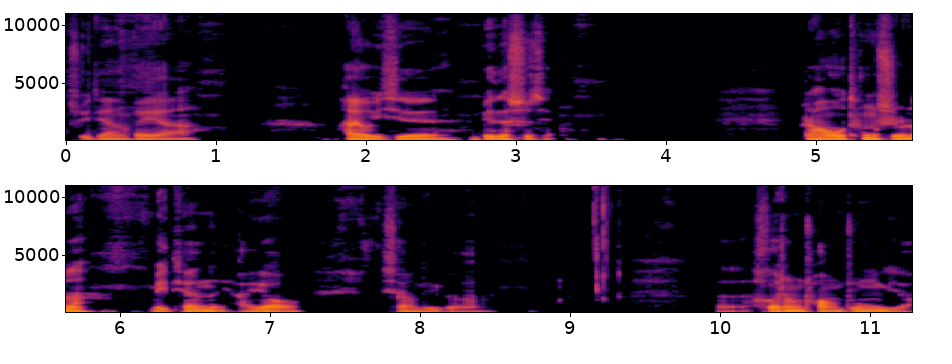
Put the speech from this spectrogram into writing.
水电费啊，还有一些别的事情。然后同时呢，每天呢还要像这个呃和尚创钟一样，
